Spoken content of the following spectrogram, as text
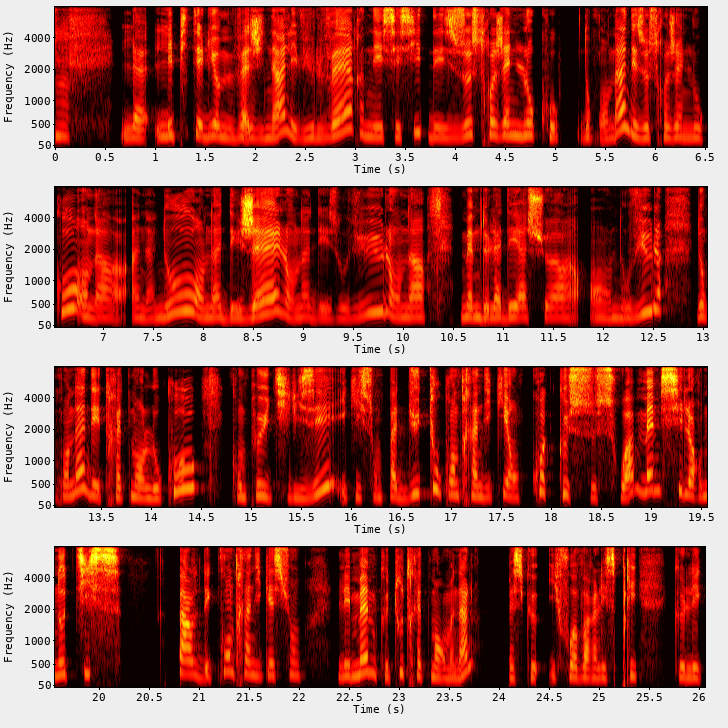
Mm. L'épithélium vaginal et vulvaire nécessite des œstrogènes locaux. Donc on a des œstrogènes locaux, on a un anneau, on a des gels, on a des ovules, on a même de la DHEA en ovules. Donc on a des traitements locaux qu'on peut utiliser et qui sont pas du tout contre-indiqués en quoi que ce soit, même si leur notice parle des contre-indications les mêmes que tout traitement hormonal. Parce qu'il faut avoir à l'esprit que les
